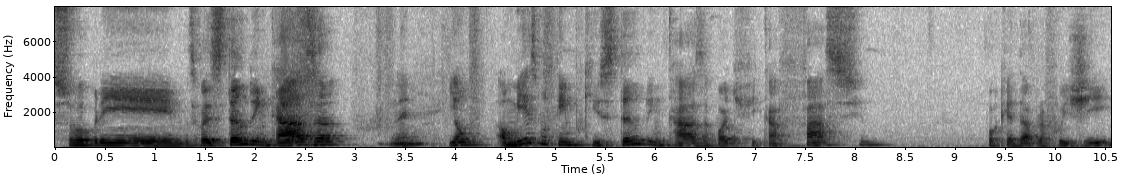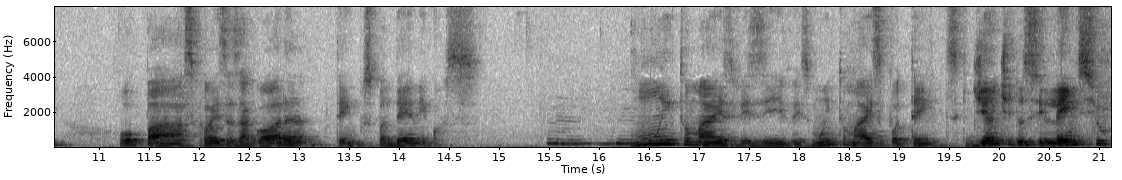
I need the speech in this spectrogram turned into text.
sobre essa coisa estando em casa, né? Uhum. E ao, ao mesmo tempo que estando em casa pode ficar fácil, porque dá para fugir. Opa, as coisas agora, tempos pandêmicos, uhum. muito mais visíveis, muito mais potentes. Que diante do silêncio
